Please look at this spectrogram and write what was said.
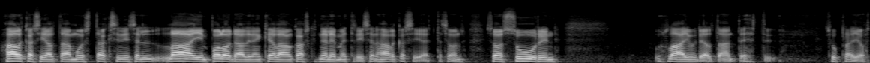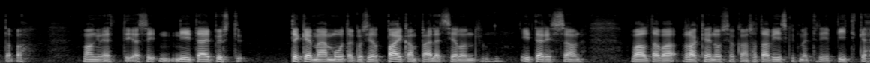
halkasijaltaan muistaakseni se laajin polodaalinen kela on 24 metrisen halkasia, että se on, se on suurin laajuudeltaan tehty suprajohtava magneetti ja si, niitä ei pysty tekemään muuta kuin siellä paikan päälle. Että siellä on, Iterissä on valtava rakennus, joka on 150 metriä pitkä,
